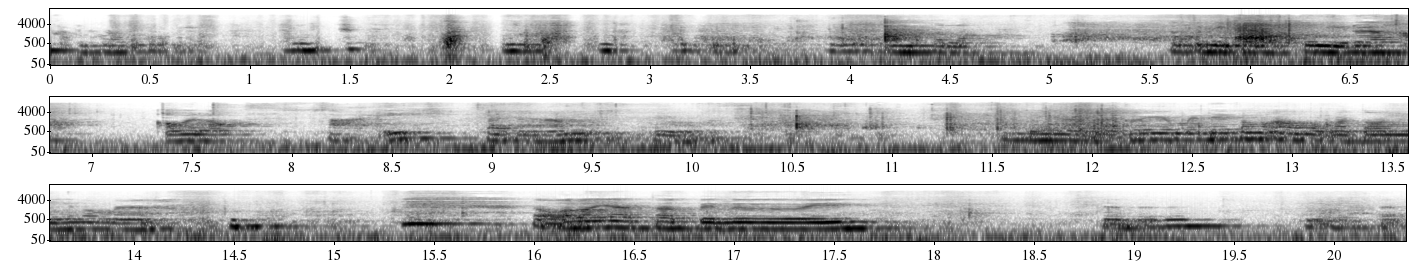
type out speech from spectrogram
ีกระล็อกตรงนี้ด้วยค่ะ เอาไว้ล็อกสายสายน้ำอืมจริงๆอะมันก็ยังไม่ได้ต้องเอาออกมาตอนนี้หรอกนะ แต่ว่าเราอยากตัด ไปเลยเดี๋ยวๆๆแบบ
